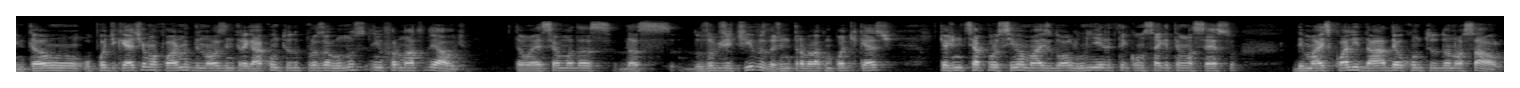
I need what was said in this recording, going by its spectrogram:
então, o podcast é uma forma de nós entregar conteúdo para os alunos em formato de áudio. Então, esse é uma das, das dos objetivos da gente trabalhar com podcast, que a gente se aproxima mais do aluno e ele consegue ter um acesso de mais qualidade ao conteúdo da nossa aula.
